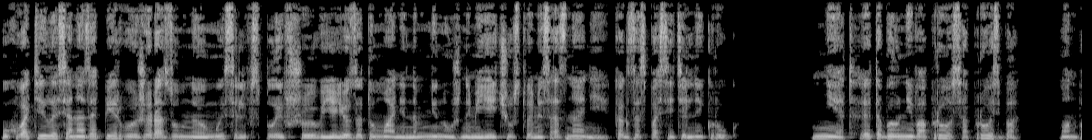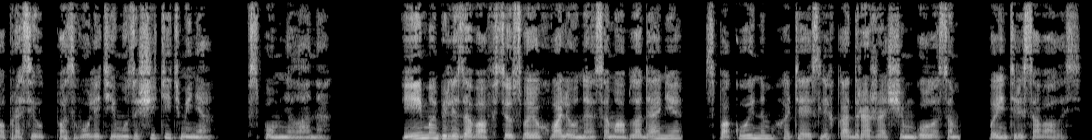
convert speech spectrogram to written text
Ухватилась она за первую же разумную мысль, всплывшую в ее затуманенном ненужными ей чувствами сознании, как за спасительный круг. Нет, это был не вопрос, а просьба. Он попросил позволить ему защитить меня, вспомнила она. И, мобилизовав все свое хваленое самообладание, спокойным, хотя и слегка дрожащим голосом поинтересовалась.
